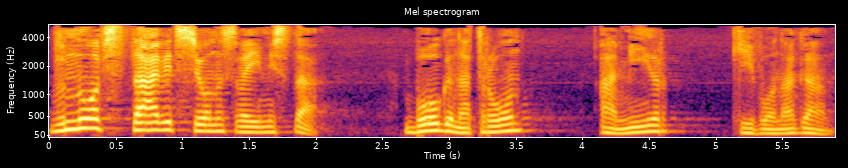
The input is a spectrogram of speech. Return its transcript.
вновь ставит все на свои места. Бога на трон, а мир к его ногам.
